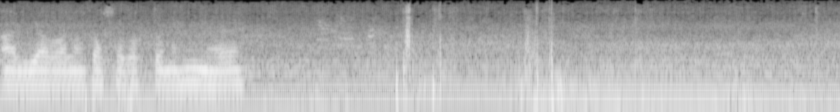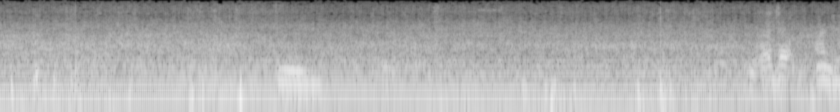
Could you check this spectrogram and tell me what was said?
عالیہ والوں کا سبق تو نہیں ہے ہاں جی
